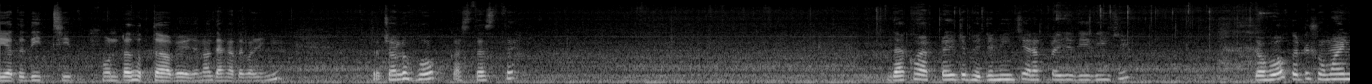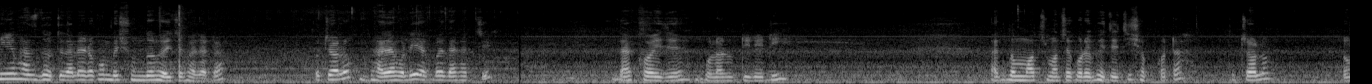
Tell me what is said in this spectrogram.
এই হাতে দিচ্ছি, ফোনটা ধরতে হবে ওই জন্য দেখাতে পারিনি। তো চলো হোক, আস্তে আস্তে। দেখো একটা যে ভেজে নিয়েছি, আর একটা যে দিয়ে দিয়েছি। তো হোক, একটু সময় নিয়ে ভাজতে হচ্ছে, তাহলে এরকম বেশ সুন্দর হয়েছে ভাজাটা। তো চলো, ভাজা হলেই একবার দেখাচ্ছি। দেখো এই যে গোলা রুটি রেডি। একদম মচমচে করে ভেজেছি সব কটা তো চলো তো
